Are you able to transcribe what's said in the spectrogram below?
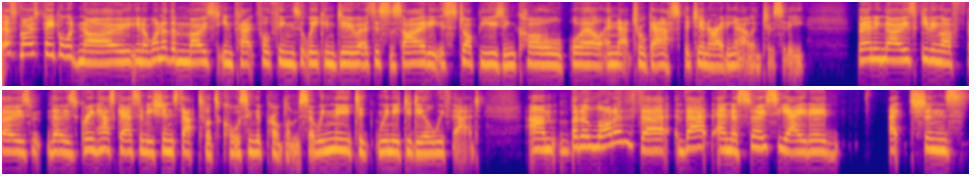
as most people would know, you know, one of the most impactful things that we can do as a society is stop using coal, oil, and natural gas for generating our electricity burning those, giving off those those greenhouse gas emissions, that's what's causing the problem. So we need to we need to deal with that. Um, but a lot of that that and associated actions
